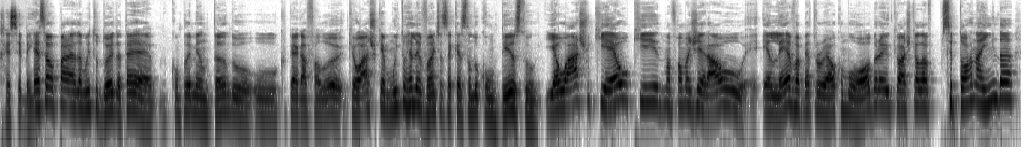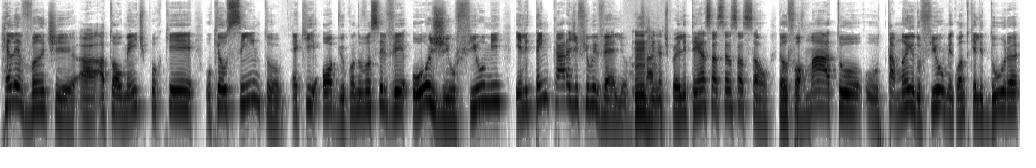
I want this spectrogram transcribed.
recebendo. Essa é uma parada muito doida, até complementando o que o PH falou, que eu acho que é muito relevante essa questão do contexto, e eu acho que é o que, de uma forma geral, eleva a Battle Royale como obra, e que eu acho que ela se torna ainda relevante a- atualmente, porque o que eu sinto é que, óbvio, quando você vê hoje o filme, ele tem cara de filme velho, Uhum. saca? Tipo, ele tem essa sensação pelo formato, o tamanho do filme, quanto que ele dura,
